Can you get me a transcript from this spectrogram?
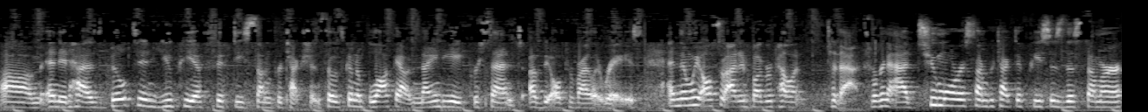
um, and it has built-in UPF 50 sun protection. So it's going to block out 98% of the ultraviolet rays. And then we also added bug repellent to that. So we're going to add two more sun protective pieces this summer,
